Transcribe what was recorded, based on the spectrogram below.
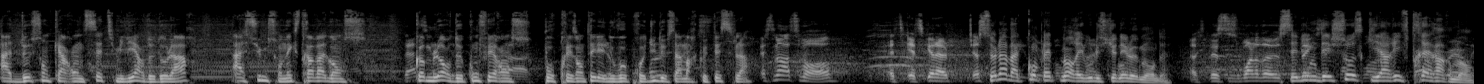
à 247 milliards de dollars, assume son extravagance comme lors de conférences pour présenter les nouveaux produits de sa marque Tesla. Cela va complètement révolutionner le monde. C'est l'une des choses qui arrivent très rarement.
